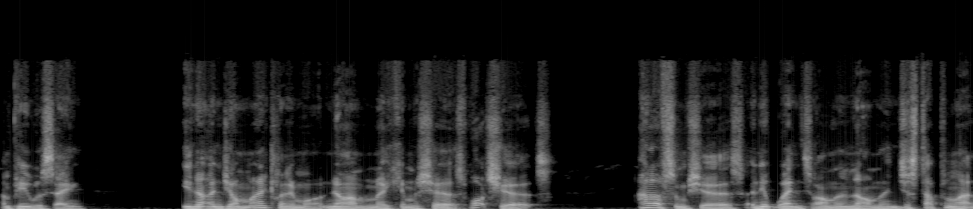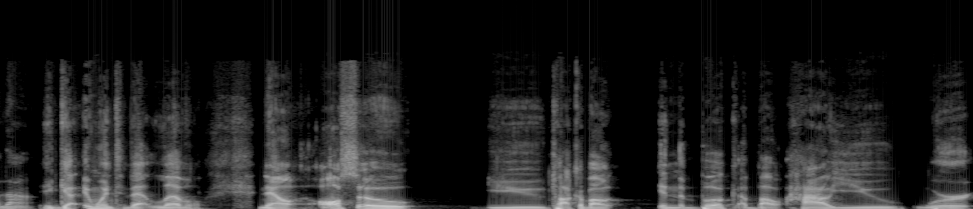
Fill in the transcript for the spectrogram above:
and people were saying, "You're not in John Michael anymore." No, I'm making my shirts. What shirts? I'll have some shirts, and it went on and on, and just happened like that. It got it went to that level. Now, also, you talk about in the book about how you were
